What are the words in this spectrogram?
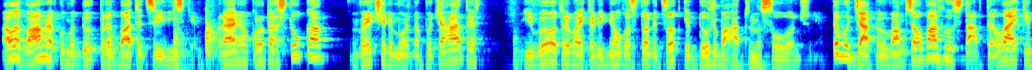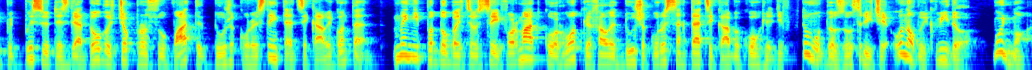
Але вам рекомендую придбати цей віскі. Реально крута штука, ввечері можна потягати, і ви отримаєте від нього 100% дуже багато насолодження. Тому дякую вам за увагу, ставте лайки, підписуйтесь для того, щоб просувати дуже корисний та цікавий контент. Мені подобається цей формат коротких, але дуже корисних та цікавих оглядів. Тому до зустрічі у нових відео. Будьмо!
